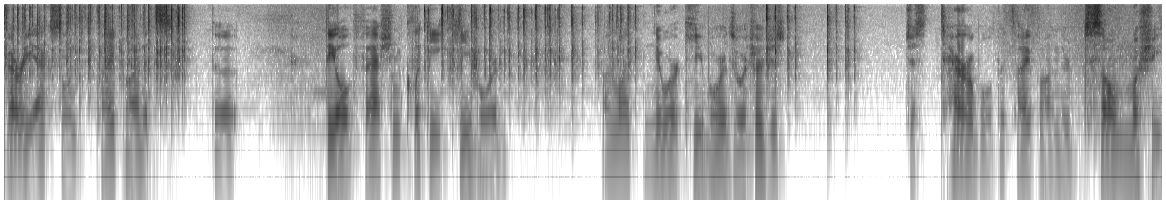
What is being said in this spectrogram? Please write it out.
very excellent to type on. It's the the old-fashioned clicky keyboard, unlike newer keyboards, which are just just terrible to type on. They're so mushy,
